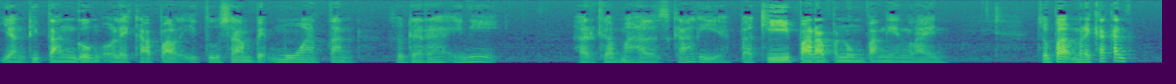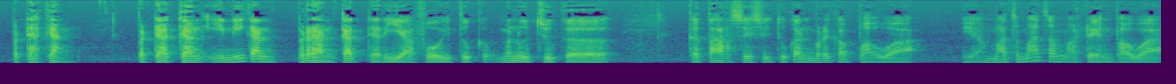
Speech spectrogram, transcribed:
yang ditanggung oleh kapal itu sampai muatan. Saudara, ini harga mahal sekali ya bagi para penumpang yang lain. Coba mereka kan pedagang. Pedagang ini kan berangkat dari Yavo itu ke, menuju ke ke Tarsis itu kan mereka bawa ya macam-macam ada yang bawa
